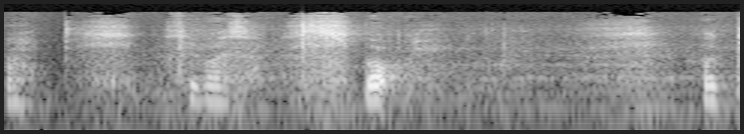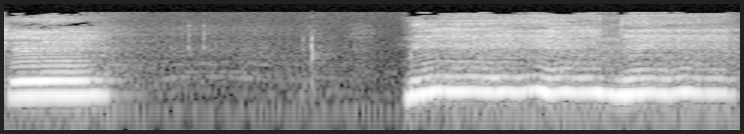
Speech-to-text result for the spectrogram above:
Ah, c'est vrai ça. Bon. Ok. Mini.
